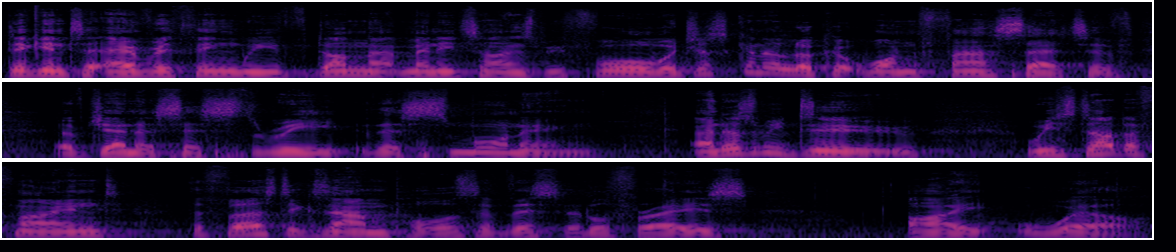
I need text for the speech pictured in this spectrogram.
dig into everything. We've done that many times before. We're just going to look at one facet of, of Genesis 3 this morning. And as we do, we start to find the first examples of this little phrase, I will.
